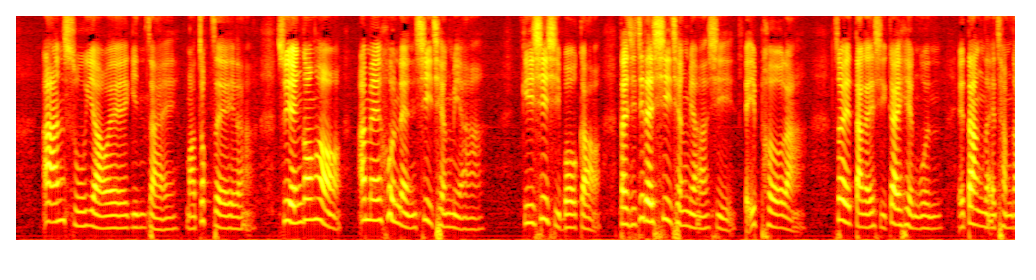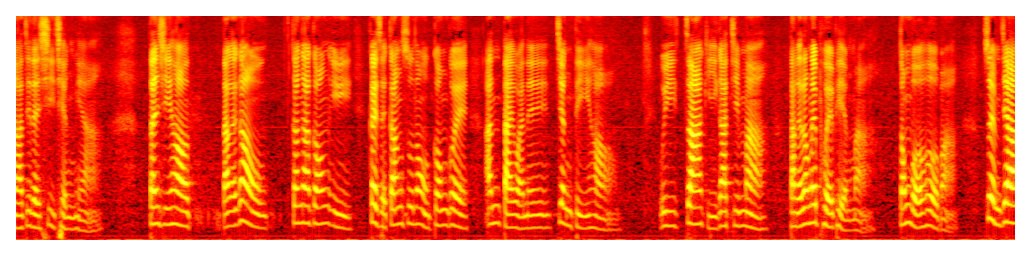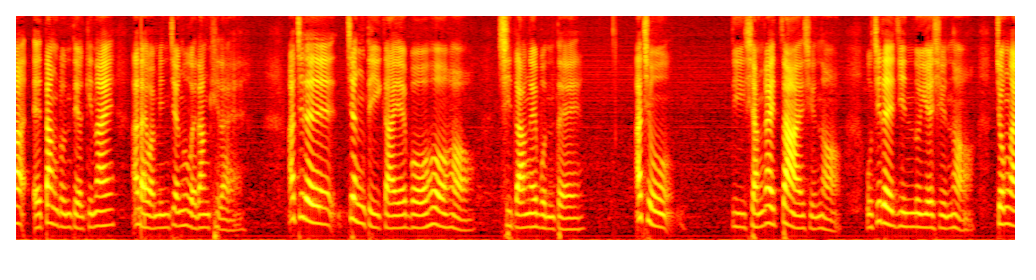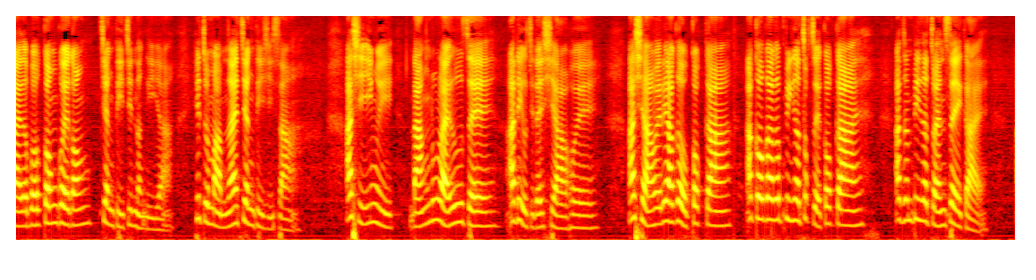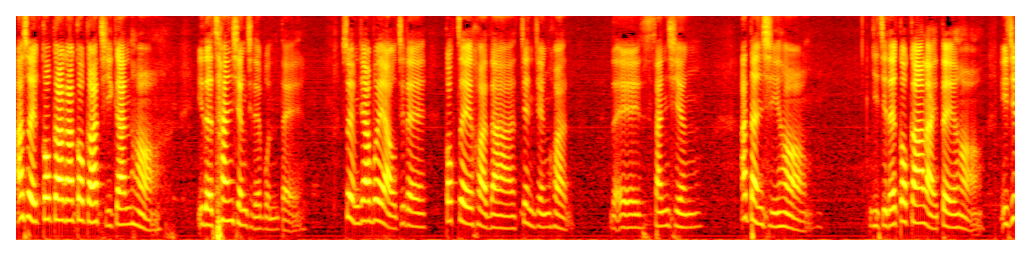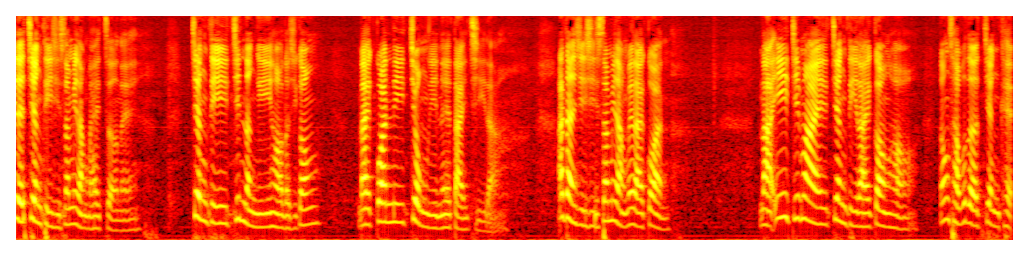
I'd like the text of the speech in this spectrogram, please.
啊，按需要的人才嘛足济啦。虽然讲吼，按要训练四千名，其实是无够，但是即个四千名是一波啦。所以逐个是介幸运，会当来参加即个四千名。但是吼，逐个敢有感觉讲伊？介侪讲师拢有讲过，按台湾的政治吼，为早期甲即嘛，逐个拢咧批评嘛，拢无好嘛，所以毋则会当轮到今仔按台湾民政府会当起来。啊，即个政治界的无好吼，是人的问题。啊，像伫上个早的时阵吼，有即个人类的时阵吼，从来都无讲过讲政治即两字啊。迄阵嘛毋知政治是啥。啊，是因为人愈来愈侪，啊，你有一个社会，啊，社会了，佫有国家，啊，国家佫变做足侪国家，啊，阵变做全世界，啊，所以国家甲国家之间吼，伊就产生一个问题，所以毋则尾后有即个国际法啊、战争法会产生，啊，但是吼，伊一个国家内底吼，伊即个政治是啥物人来做呢？政治即两字吼，就是讲。来管理众人的代志啦，啊！但是是啥物人要来管？那以即摆政治来讲吼，拢差不多政客。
